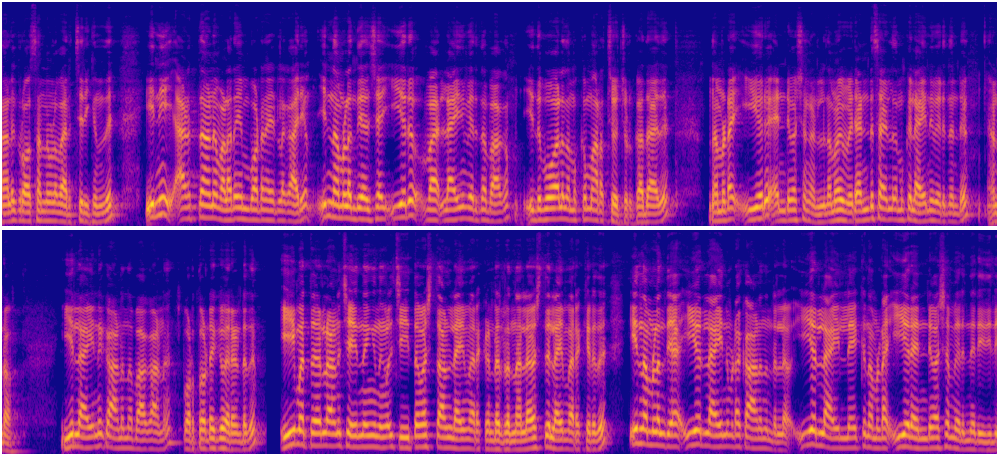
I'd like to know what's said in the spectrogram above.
നാല് ക്രോസ് ആണ് നമ്മൾ വരച്ചിരിക്കുന്നത്. ഇനി അടുത്താണ് വളരെ ഇമ്പോർട്ടന്റ് ആയിട്ടുള്ള കാര്യം. ഇനി നമ്മൾ എന്ത് ചെയ്യുക വെച്ചാൽ ഈ ഒരു ലൈൻ വരുന്ന ഭാഗം ഇതുപോലെ നമുക്ക് മറച്ചു വെച്ച് കൊടുക്കുക അതായത് നമ്മുടെ ഈ ഒരു എൻഡ് വശം കണ്ടില്ല? നമ്മൾ രണ്ട് സൈഡിൽ നമുക്ക് ലൈന് വരുന്നുണ്ട്. കണ്ടോ? ഈ ലൈന് കാണുന്ന ഭാഗമാണ് പുറത്തോട്ടേക്ക് വരേണ്ടത്. ഈ മെത്തേഡിലാണ് ചെയ്യുന്നതെങ്കിൽ നിങ്ങൾ ചീത്ത വശത്താണ് ലൈൻ വരക്കേണ്ടത് നല്ല വശത്ത് ലൈൻ വരയ്ക്കരുത്. ഈ നമ്മൾ എന്ത് ചെയ്യുക ഈ ഒരു ലൈൻ ഇവിടെ കാണുന്നുണ്ടല്ലോ. ഈ ഒരു ലൈനിലേക്ക് നമ്മുടെ ഈ ഒരു എൻഡ് വശം വരുന്ന രീതിയിൽ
